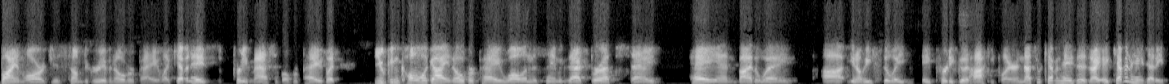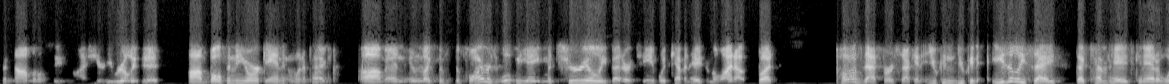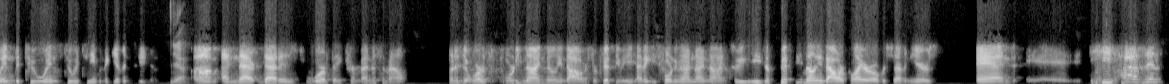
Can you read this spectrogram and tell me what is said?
by and large, is some degree of an overpay. Like Kevin Hayes is a pretty massive overpay, but you can call a guy an overpay while in the same exact breath say, hey, and by the way, uh, you know he's still a a pretty good hockey player, and that's what Kevin Hayes is. I, Kevin Hayes had a phenomenal season last year. He really did, um, both in New York and in Winnipeg. Um, and, and like the, the Flyers will be a materially better team with Kevin Hayes in the lineup. But pause that for a second. You can you can easily say that Kevin Hayes can add a win to two wins to a team in a given season. Yeah. Um, and that that is worth a tremendous amount. But is it worth forty nine million dollars or fifty? I think he's forty nine nine nine. So he's a fifty million dollar player over seven years, and he hasn't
